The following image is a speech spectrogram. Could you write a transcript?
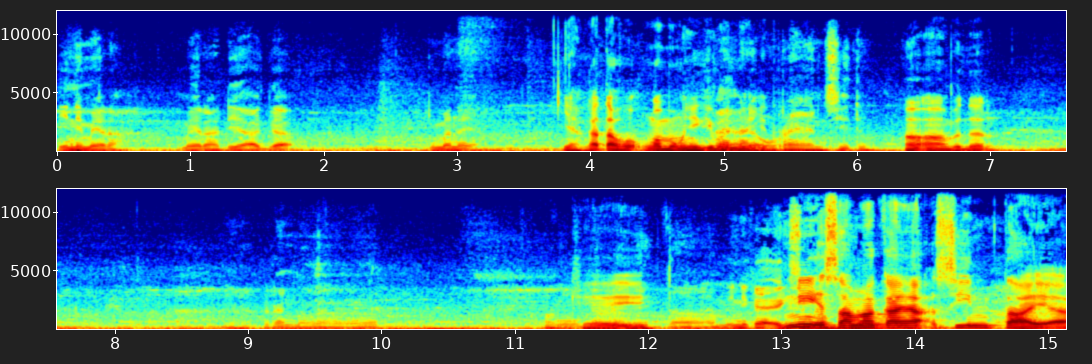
Ini merah. Merah dia agak gimana ya? Ya nggak tahu ngomongnya gimana Kayak ada gitu. orange itu. Heeh, bener. Ya, keren banget. Oke. Hitam. Ini kayak Ini sama Gold. kayak Sinta ya.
